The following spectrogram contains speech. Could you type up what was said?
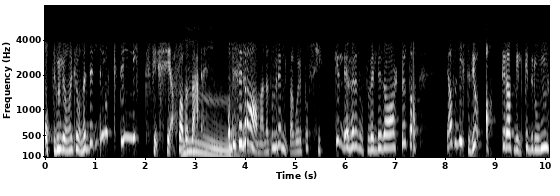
80 millioner kroner. Det, det lukter litt fishy, altså, dette her. Mm. Og disse ranerne som rømte av gårde på sykkel, det høres også veldig rart ut. Og ja, så visste de jo akkurat hvilket rom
